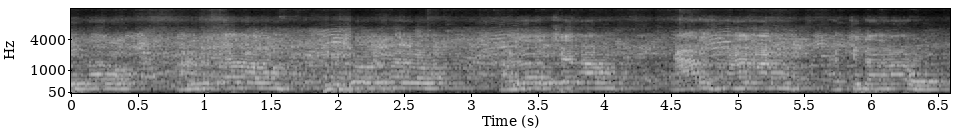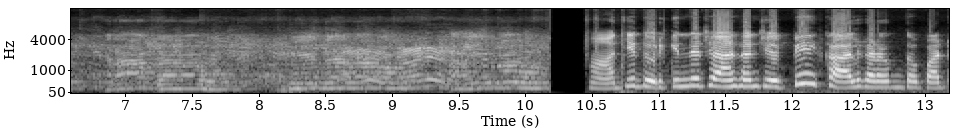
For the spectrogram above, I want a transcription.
అగ్రానాలు రామనాలు వెంకటనాలు వాసనం ప్రద్యునాలు అనుగ్రహాలు పురుషోత్తమాలు అదోక్షనాలు నారసింహాలు అచ్యుతనాలు జనాగ్రహాలు ఆద్య దొరికిందే ఛాన్స్ అని చెప్పి కాలు కడగడంతో పాటు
